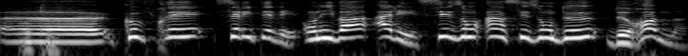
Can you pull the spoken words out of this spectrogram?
Euh, Coffret série TV. On y va. Allez, saison 1, saison 2 de Rome.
